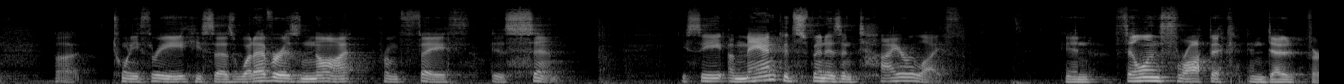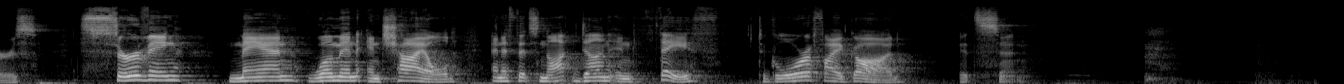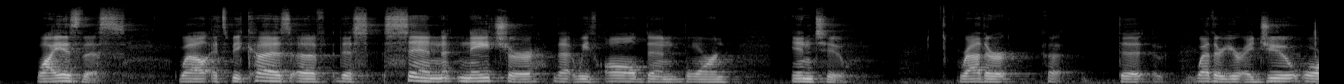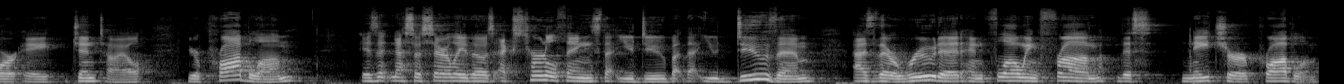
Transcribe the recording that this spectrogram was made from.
uh, 23, he says, Whatever is not from faith is sin. You see, a man could spend his entire life in philanthropic endeavors, serving man, woman, and child, and if it's not done in faith to glorify God, it's sin. Why is this? Well, it's because of this sin nature that we've all been born into. Rather, uh, the, whether you're a Jew or a Gentile, your problem isn't necessarily those external things that you do, but that you do them as they're rooted and flowing from this nature problem.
